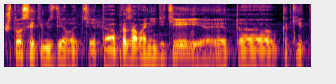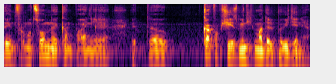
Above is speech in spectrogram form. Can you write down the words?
Что с этим сделать? Это образование детей, это какие-то информационные кампании, это как вообще изменить модель поведения?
